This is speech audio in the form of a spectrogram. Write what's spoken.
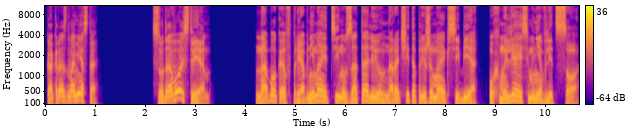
Как раз два места». «С удовольствием!» Набоков приобнимает Тину за талию, нарочито прижимая к себе, ухмыляясь мне в лицо.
